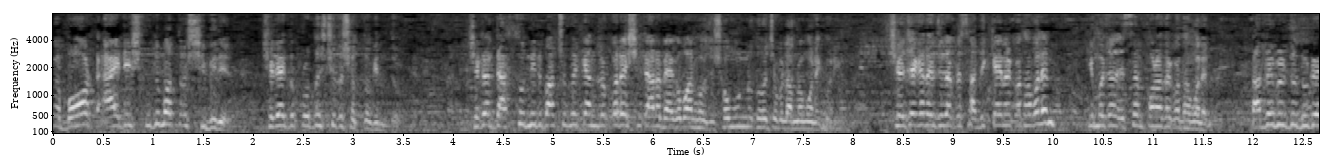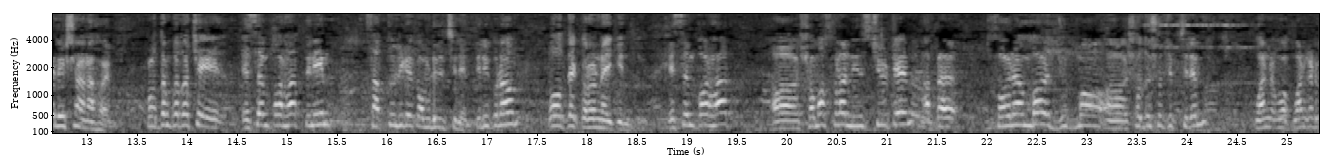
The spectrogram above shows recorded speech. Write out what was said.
বট আইডি শুধুমাত্র শিবিরের, সেটা একদম প্রতিষ্ঠিত সত্য কিন্তু। সেটা ডাকসু নির্বাচনকে কেন্দ্র করে সেটা আরও বেগবান হয়েছে, সমুন্নত হয়েছে বলে আমরা মনে করি। সে জায়গাতে যদি আপনি সাদিক কাইমের কথা বলেন, কিংবা এস এম ফরহাদের কথা বলেন, তাদের বিরুদ্ধে দুটো ইলেকশন আনা হয়। প্রথম কথা হচ্ছে এস এম ফরহাদ, তিনি ছাত্রলীগের কমিটিতে ছিলেন। তিনি কোনো পদত্যাগ করেন নাই কিন্তু। এস এম ফরহাদ সমাজ কল্যাণ ইনস্টিটিউটের আপনার ছয় নম্বর যুগ্ম সদস্য সচিব ছিলেন, ওয়ান ওয়ান কার্ড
